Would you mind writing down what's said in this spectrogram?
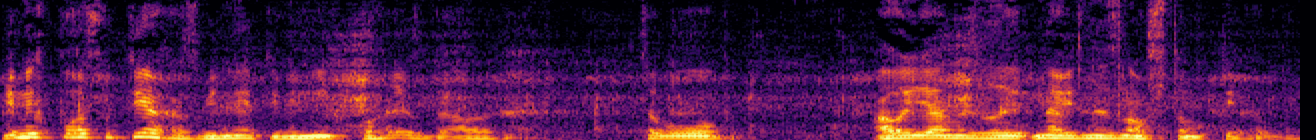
Я міг просто тигра звільнити, він їх погриз би, але це було б. Але я не, навіть не знав, що там тигр був.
